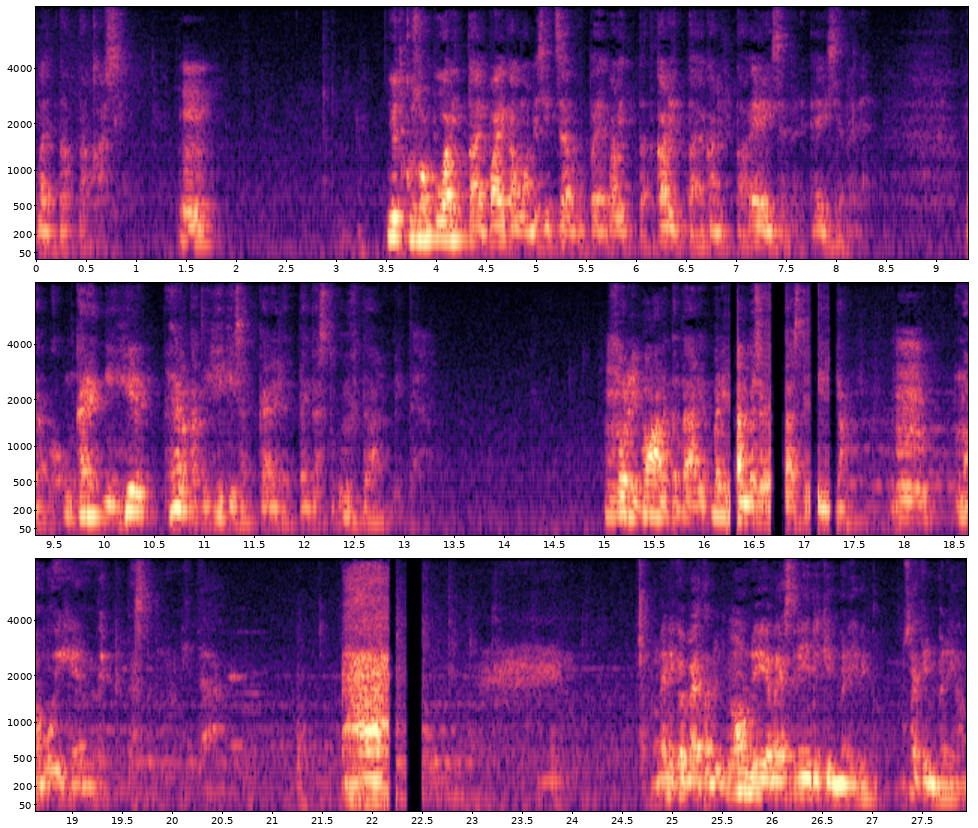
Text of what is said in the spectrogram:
laittaa takaisin. Mm. Nyt kun se on puolittain paikallaan, niin sit se rupeaa valittaa, että kadittaa ja kadittaa. Ei se mene, ei se mene. Ja on kädet niin hil- helkatin hikiset kädet, että ei tästä tule yhtään mitään. Hmm. Sori vaan, että tää nyt meni tämmöisen striimiin. ja Mm. No voi hemmetti, tästä tule mitään. Äh. Menikö meiltä nyt? No niin, ja meidän striimikin meni vittu. Sekin meni ihan.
